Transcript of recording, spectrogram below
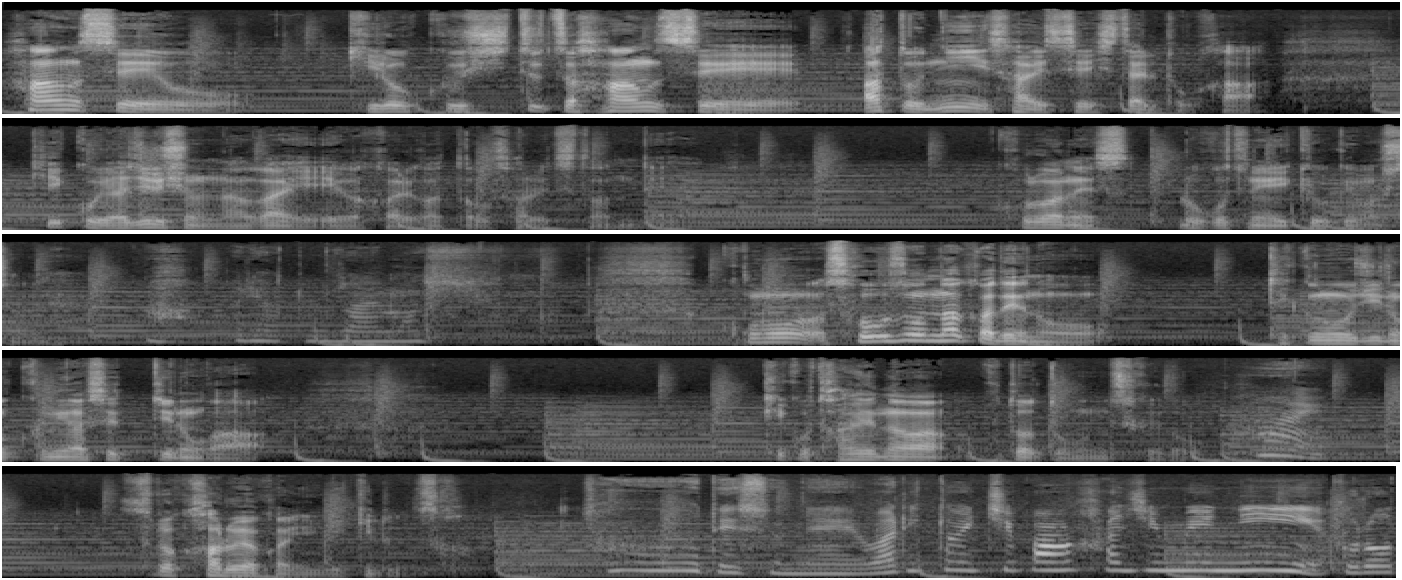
半生を記録しつつ半生後に再生したりとか結構矢印の長い描かれ方をされてたんでこれはね露骨に影響を受けましたね。あありがとうございます。この想像の中でのテクノロジーの組み合わせっていうのが結構大変なことだと思うんですけどはい。それは軽やかにできるんですか？そうですね。割と一番初めにプロッ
